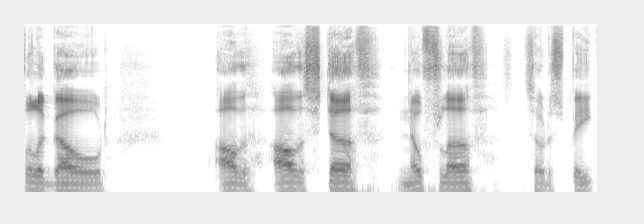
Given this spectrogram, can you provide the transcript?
full of gold all the all the stuff, no fluff, so to speak.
